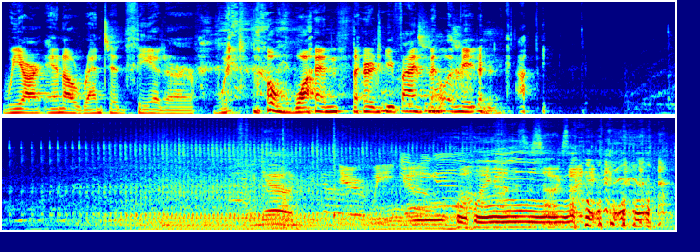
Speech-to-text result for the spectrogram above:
we are in a rented theater with the one 35 millimeter copy. Down. Here we go. Here we go. Oh, my God, this is so exciting.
